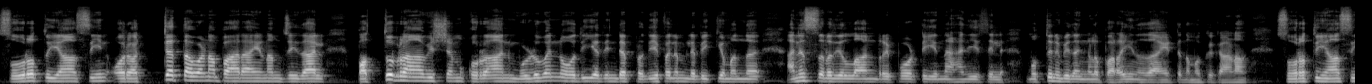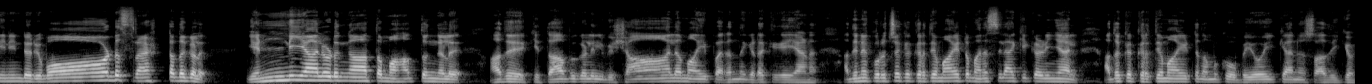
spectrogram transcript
സൂറത്ത് യാസീൻ ഒരൊറ്റ തവണ പാരായണം ചെയ്താൽ പത്തു പ്രാവശ്യം ഖുർആൻ മുഴുവൻ ഓതിയതിന്റെ പ്രതിഫലം ലഭിക്കുമെന്ന് അനസ് റദിയുള്ളാൻ റിപ്പോർട്ട് ചെയ്യുന്ന ഹദീസിൽ മുത്തുനബി തങ്ങൾ പറയുന്നതായിട്ട് നമുക്ക് കാണാം. സൂറത്ത് യാസീനിന്റെ ഒരുപാട് ശ്രേഷ്ഠതകൾ എണ്ണിയാലൊടുങ്ങാത്ത മഹത്വങ്ങൾ അത് കിതാബുകളിൽ വിശാലമായി പരന്നു കിടക്കുകയാണ്. അതിനെക്കുറിച്ചൊക്കെ കൃത്യമായിട്ട് മനസ്സിലാക്കി കഴിഞ്ഞാൽ അതൊക്കെ കൃത്യമായിട്ട് നമുക്ക് ഉപയോഗിക്കാനും സാധിക്കും.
